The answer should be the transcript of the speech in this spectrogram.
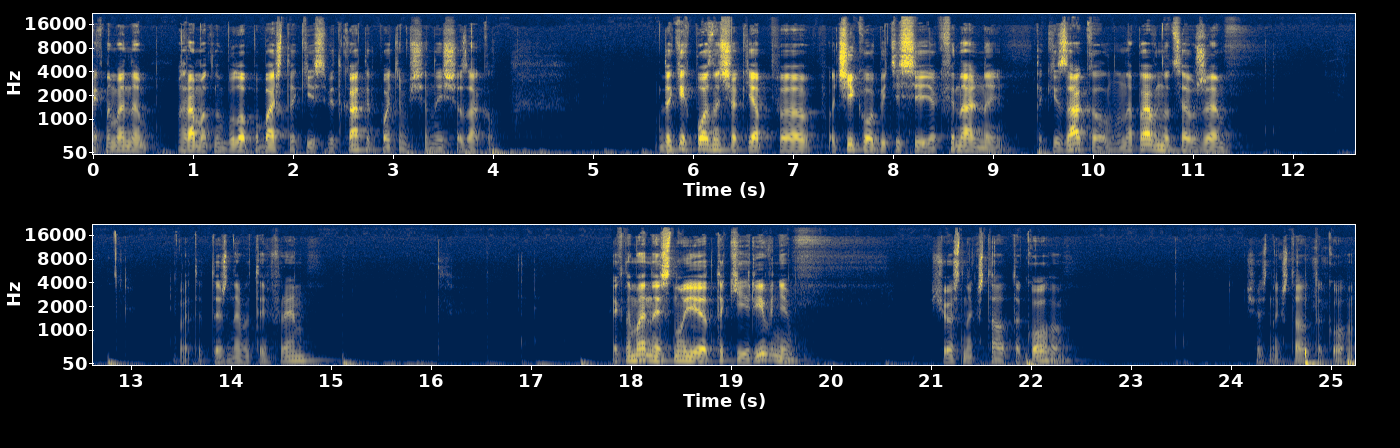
як на мене, грамотно було побачити якісь відкати, потім ще нижче закол. До яких позначок я б е, очікував BTC як фінальний такий закол? Ну, напевно, це вже. Давайте тижневий таймфрейм. Як на мене, існує такі рівні. Щось на кшталт такого. Щось на кшталт такого.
